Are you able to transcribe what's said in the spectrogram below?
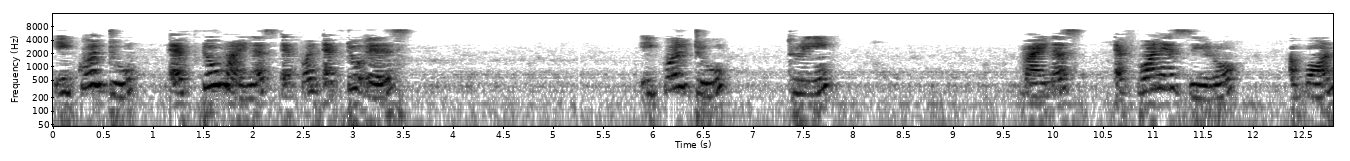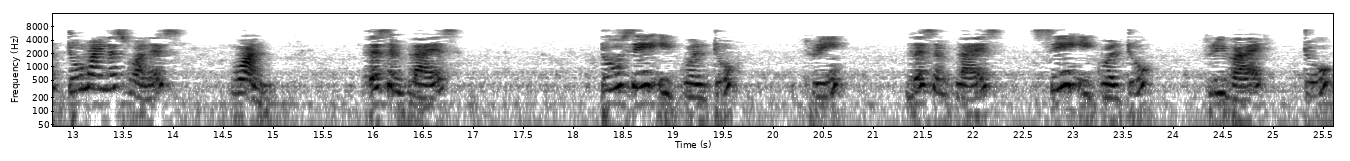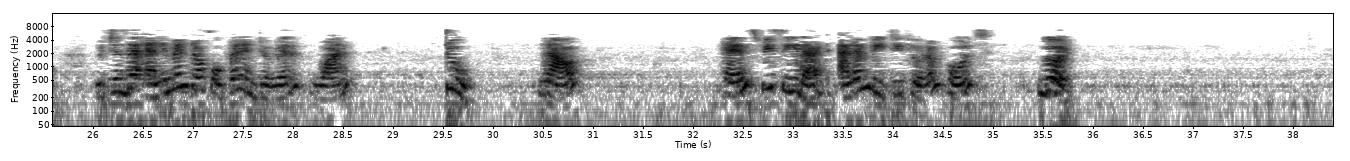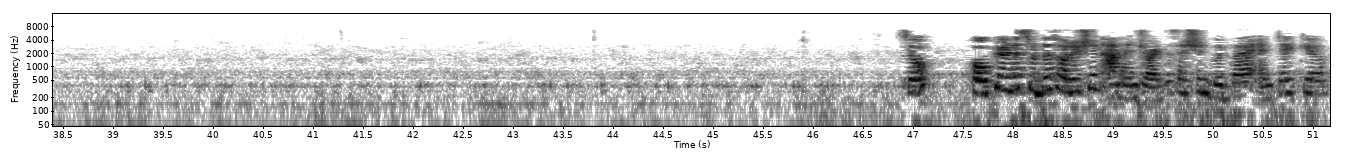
equal to f2 minus f1. f2 is equal to 3 minus f1 is 0 upon 2 minus 1 is 1. This implies 2c equal to 3. This implies c equal to 3 by 2 which is the element of open interval 1, 2. Now, hence we see that LMVT theorem holds good. Understood the solution and enjoyed the session. Goodbye and take care.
